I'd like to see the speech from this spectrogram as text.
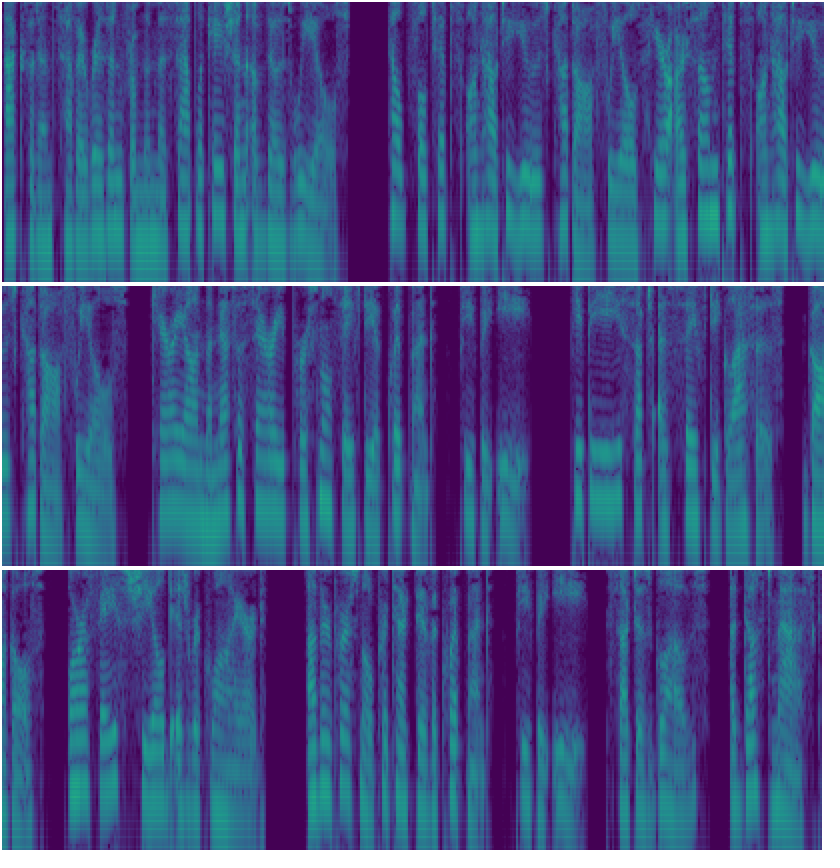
accidents have arisen from the misapplication of those wheels. Helpful tips on how to use cutoff wheels Here are some tips on how to use cutoff wheels. Carry on the necessary personal safety equipment, PPE. PPE such as safety glasses, goggles, or a face shield is required. Other personal protective equipment, PPE, such as gloves, a dust mask,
